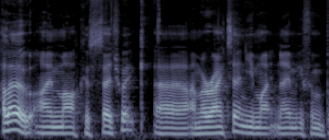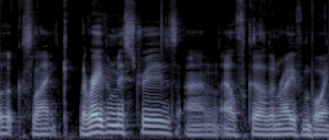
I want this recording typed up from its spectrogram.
Hello, I'm Marcus Sedgwick. Uh, I'm a writer and you might know me from books like The Raven Mysteries and Elf Girl and Raven Boy.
